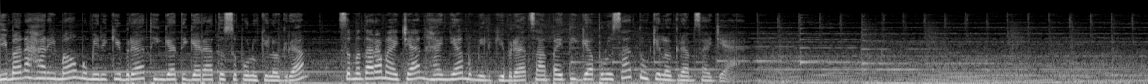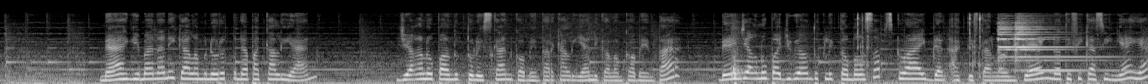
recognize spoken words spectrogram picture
di mana harimau memiliki berat hingga 310 kg, sementara macan hanya memiliki berat sampai 31 kg saja. Nah, gimana nih kalau menurut pendapat kalian? Jangan lupa untuk tuliskan komentar kalian di kolom komentar. Dan jangan lupa juga untuk klik tombol subscribe dan aktifkan lonceng notifikasinya ya.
